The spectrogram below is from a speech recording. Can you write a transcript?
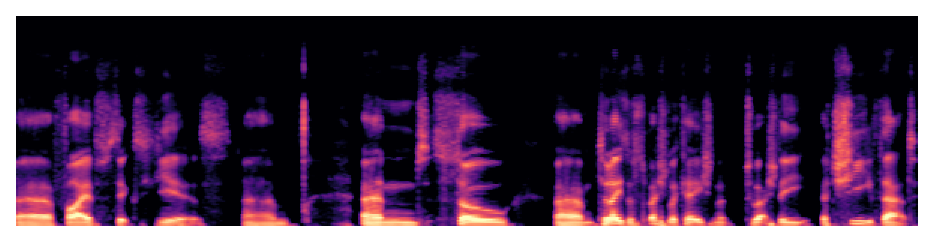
uh, five six years, um, and so um, today's a special occasion to actually achieve that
